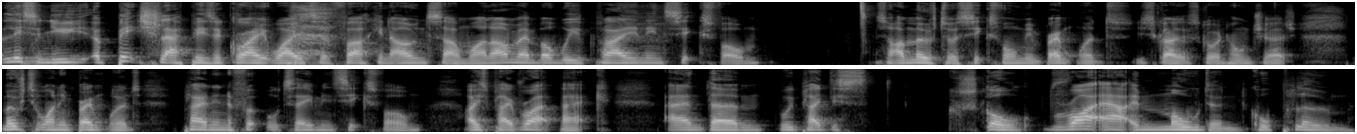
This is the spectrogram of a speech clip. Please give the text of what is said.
Listen, you a bitch slap is a great way to fucking own someone. I remember we playing in sixth form. So I moved to a sixth form in Brentwood. Used to go to school in Hornchurch. Moved to one in Brentwood, playing in a football team in sixth form. I used to play right back, and um, we played this school right out in Malden called Plume,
